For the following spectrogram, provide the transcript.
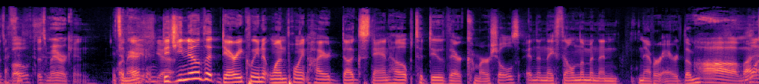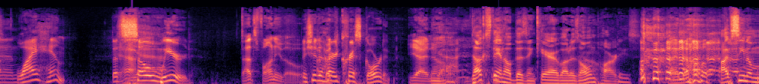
It's both. It's American. It's But they- American? yeah. Did you know that Dairy Queen at one point hired Doug Stanhope to do their commercials, and then they filmed them and then never aired them? Oh man, Why him? That's Yeah. so Yeah. weird. That's funny though. They should have hired Chris Gordon. Yeah, I know. Yeah, Doug Stanhope doesn't care about his own parties. I know. I've seen him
